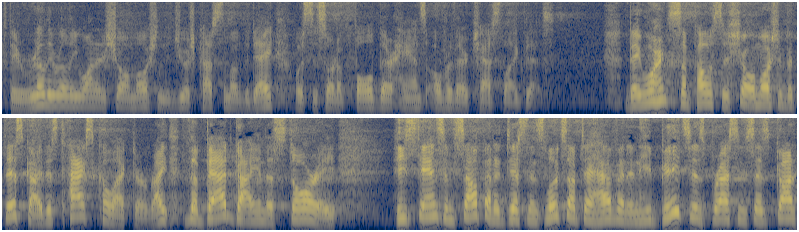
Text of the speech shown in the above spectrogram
if they really, really wanted to show emotion, the Jewish custom of the day was to sort of fold their hands over their chest like this. They weren't supposed to show emotion, but this guy, this tax collector, right, the bad guy in the story, he stands himself at a distance, looks up to heaven, and he beats his breast and he says, God,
